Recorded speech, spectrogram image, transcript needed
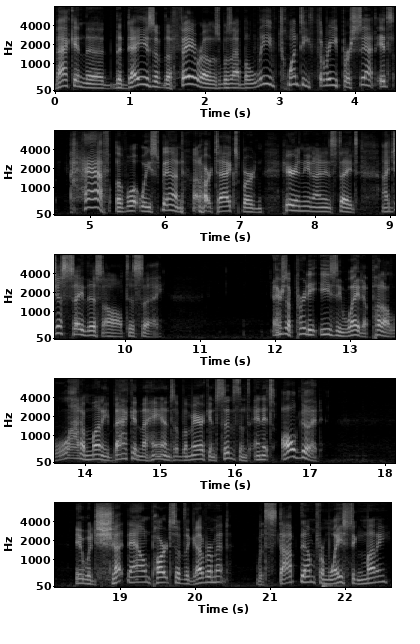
back in the, the days of the pharaohs was, I believe, 23%. It's half of what we spend on our tax burden here in the United States. I just say this all to say there's a pretty easy way to put a lot of money back in the hands of American citizens, and it's all good. It would shut down parts of the government, would stop them from wasting money.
